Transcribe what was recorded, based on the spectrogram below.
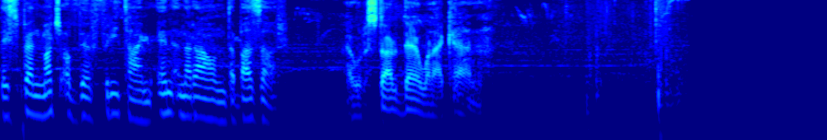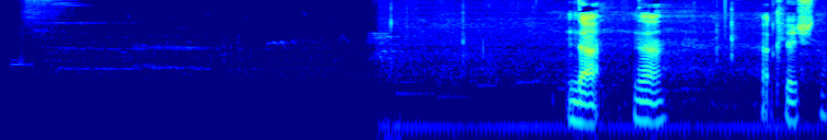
They spend much of their free time in and around the bazaar. I will start there when I can. Да, да. Отлично.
